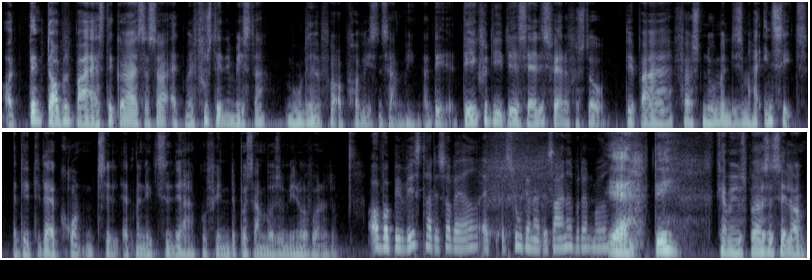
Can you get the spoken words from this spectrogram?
Og den dobbelt bias, det gør altså så, at man fuldstændig mister muligheden for at påvise en sammenhæng. Og det, det er ikke fordi, det er særlig svært at forstå. Det er bare først nu, man ligesom har indset, at det er det, der er grunden til, at man ikke tidligere har kunne finde det på samme måde, som vi nu har fundet det. Og hvor bevidst har det så været, at studierne er designet på den måde? Ja, det kan man jo spørge sig selv om.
